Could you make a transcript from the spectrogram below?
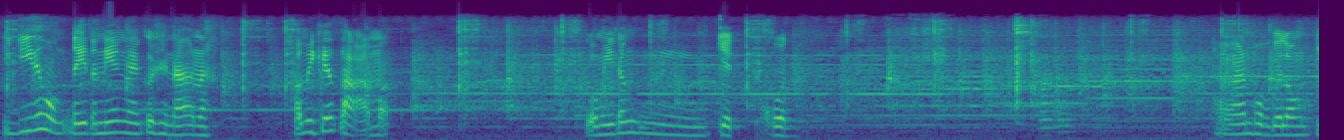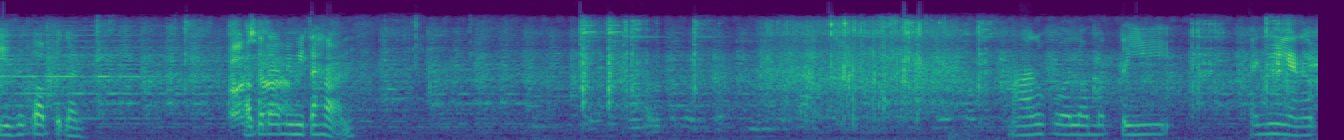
จริงๆถ้าผมตีตอนนี้ยังไงก็ชนะนะเขามีแค่สามอะเรามีตั้งเจ็ดคนถ้างั้นผมจะลองตีสกอบไปกันเขาจะได้ไม่มีทหาร มาทุกคนเรามาตีอ้นี่กันครับ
